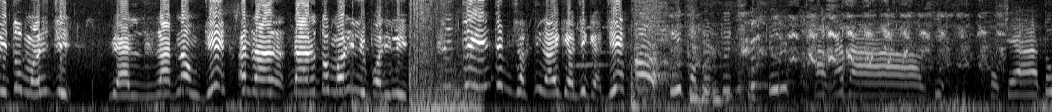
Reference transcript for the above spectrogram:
એ તો મરી વેલ રાતના ઊંઘી અને દાડે તો મરેલી પડેલી તું તો એ તેમ શક્તિ નાઈ કહેજે કહેજે ઈ ખબર તું તાકાત પછી આ તો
